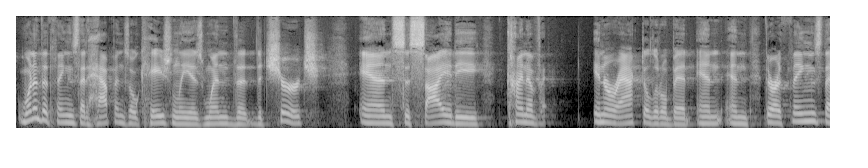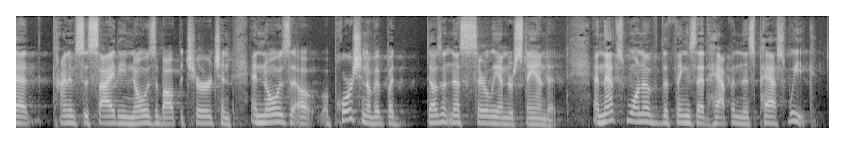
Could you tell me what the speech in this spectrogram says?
one of the things that happens occasionally is when the, the church and society kind of interact a little bit. And, and there are things that kind of society knows about the church and, and knows a, a portion of it but doesn't necessarily understand it. And that's one of the things that happened this past week.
